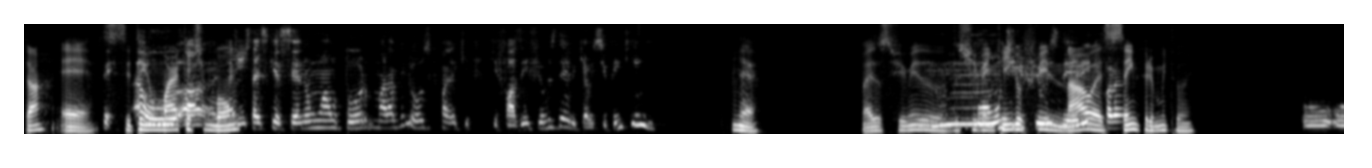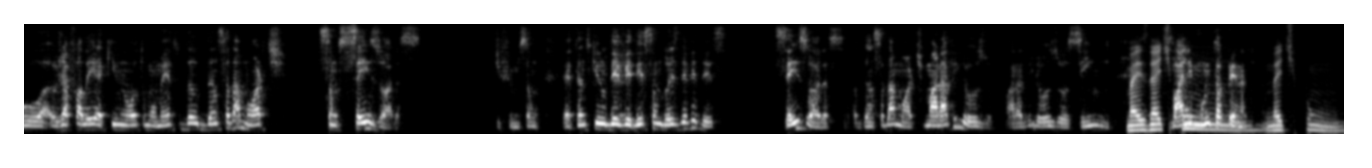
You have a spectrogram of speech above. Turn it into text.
tá? É, se tem Ah, um marketing a, bom. A gente tá esquecendo um autor maravilhoso que, faz, que, que fazem filmes dele, que é o Stephen King. É. Mas os filmes do, Um do Stephen King, o final é para- sempre muito ruim. O, o- eu já falei aqui em outro momento do Dança da Morte. São seis horas de filme. São, é tanto que no DVD são dois DVDs. Seis horas, a Dança da Morte. Maravilhoso, maravilhoso. Assim, Mas não é tipo Vale um, muito a pena. Não é tipo um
